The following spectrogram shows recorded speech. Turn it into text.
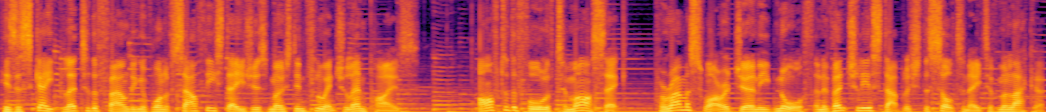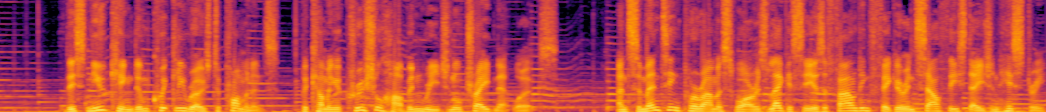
His escape led to the founding of one of Southeast Asia's most influential empires. After the fall of Temasek, Parameswara journeyed north and eventually established the Sultanate of Malacca. This new kingdom quickly rose to prominence, becoming a crucial hub in regional trade networks, and cementing Parameswara's legacy as a founding figure in Southeast Asian history.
